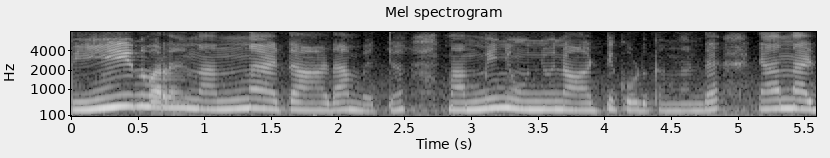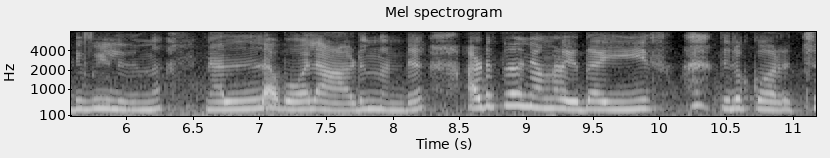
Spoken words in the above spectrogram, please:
വീ എന്ന് പറഞ്ഞ് നന്നായിട്ട് ആടാൻ പറ്റും. മമ്മി ഞൂഞ്ഞൂന് ആട്ടി കൊടുക്കുന്നുണ്ട്. ഞാൻ നടുവിലിരുന്ന് നല്ല പോലെ ആടുന്നുണ്ട്. അടുത്തത് ഞങ്ങൾ ഇതാ ഈ ഇതിൽ കുറച്ച്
